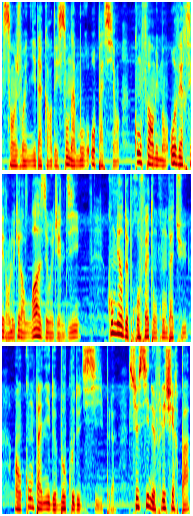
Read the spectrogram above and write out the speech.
s'enjoignit d'accorder son amour aux patients, conformément au verset dans lequel Allah dit Combien de prophètes ont combattu en compagnie de beaucoup de disciples? Ceux-ci ne fléchirent pas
